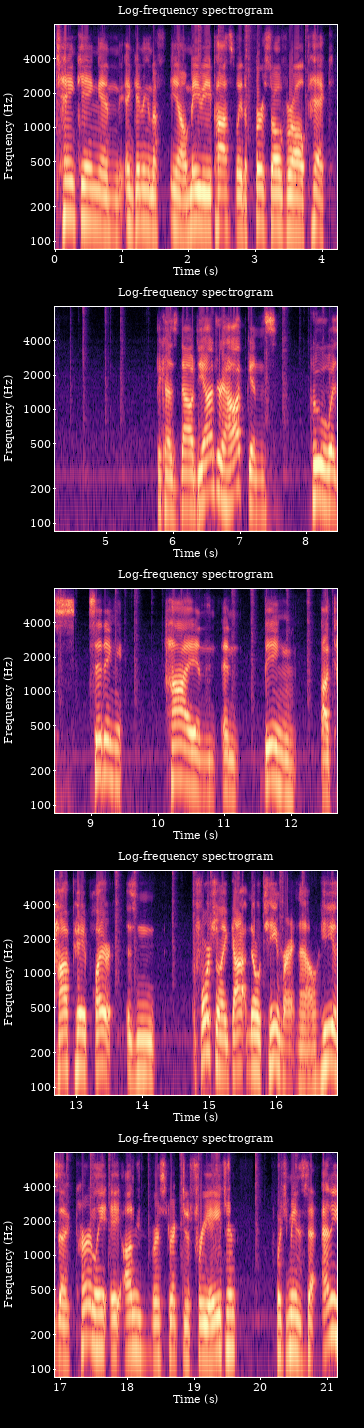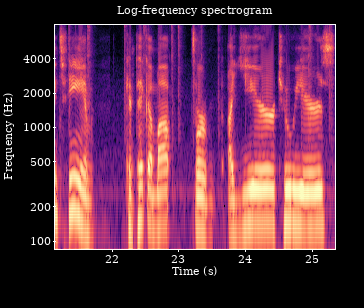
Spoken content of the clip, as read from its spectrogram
tanking and and getting the you know maybe possibly the first overall pick because now DeAndre Hopkins, who was sitting high and and being a top paid player, is fortunately got no team right now. He is a currently a unrestricted free agent, which means that any team can pick him up for a year, two years,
